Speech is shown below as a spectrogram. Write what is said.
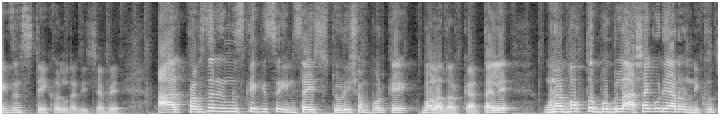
একজন স্টেক হোল্ডার হিসেবে। আর প্রফেসর ইউনুসকে কিছু ইনসাইড স্টোরি সম্পর্কে বলা দরকার। তাইলে ওনার বক্তব্যগুলো আশা করি আরও নিখুঁত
